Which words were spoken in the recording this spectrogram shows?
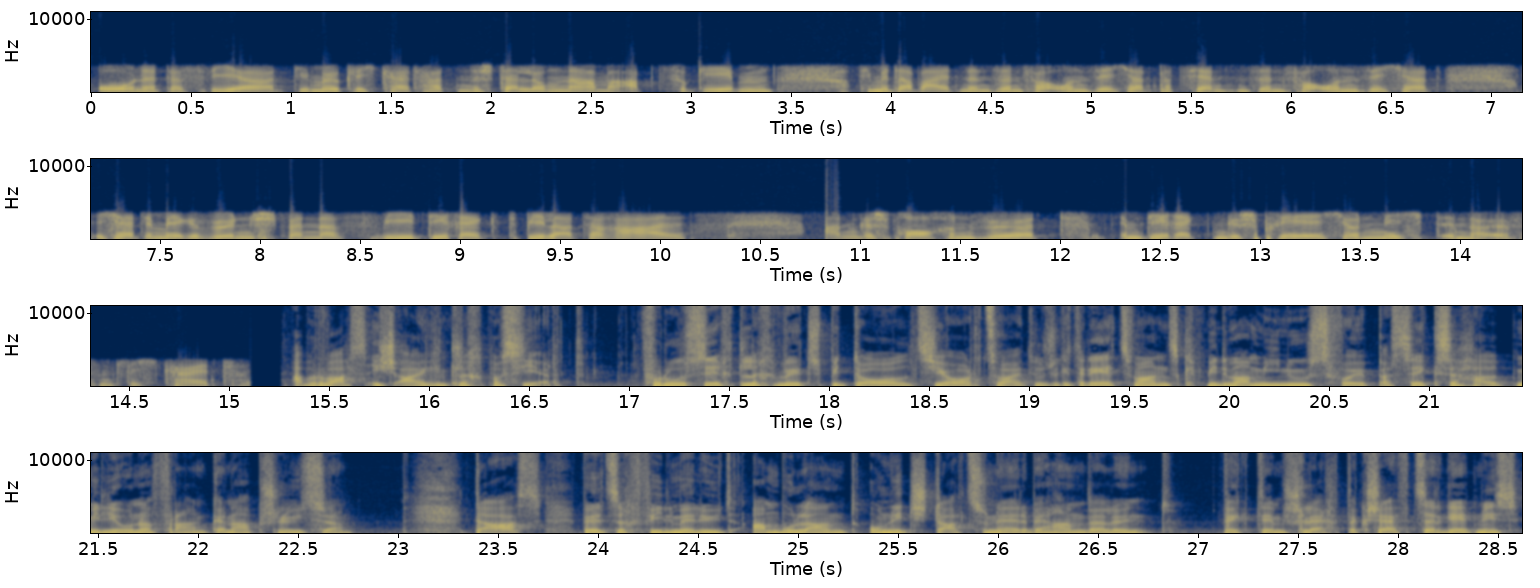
ohne dass wir die Möglichkeit hatten, eine Stellungnahme abzugeben. Die Mitarbeitenden sind verunsichert, Patienten sind verunsichert. Ich hätte mir gewünscht, wenn das wie direkt bilateral angesprochen wird im direkten Gespräch und nicht in der Öffentlichkeit. Aber was ist eigentlich passiert? Voraussichtlich wird das Spital das Jahr 2023 mit einem Minus von etwa 6,5 Millionen Franken abschließen. Das, weil sich viel mehr Leute ambulant und nicht stationär behandeln lassen. Wegen dem schlechten Geschäftsergebnis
